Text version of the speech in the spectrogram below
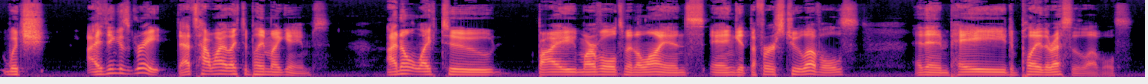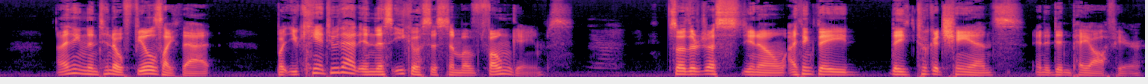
which I think is great. That's how I like to play my games. I don't like to buy Marvel Ultimate Alliance and get the first two levels and then pay to play the rest of the levels. I think Nintendo feels like that, but you can't do that in this ecosystem of phone games. Yeah. So they're just, you know, I think they they took a chance and it didn't pay off here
